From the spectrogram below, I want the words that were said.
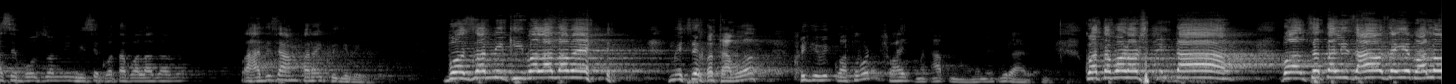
আছে বোঝনি মিশে কথা বলা যাবে। ও হাদিসে আমপাড়ায় খুঁজবে বোঝনি কি বলা যাবে? মিশে কথা বল। খুঁজবে কত বড় সহায় মানে আপনি না মানে বুড়া আর কি। কত বড় সহায়তা বলছে, তাহলে যাও যাইয়ে ভালো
